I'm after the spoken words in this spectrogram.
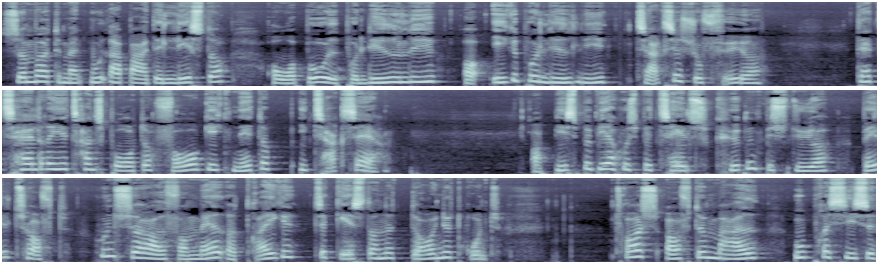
så måtte man udarbejde lister over både pålidelige og ikke pålidelige taxachauffører, da talrige transporter foregik netop i taxaer. Og Bispebjerg Hospitals køkkenbestyrer Beltoft, hun sørgede for mad og drikke til gæsterne døgnet rundt, trods ofte meget upræcise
